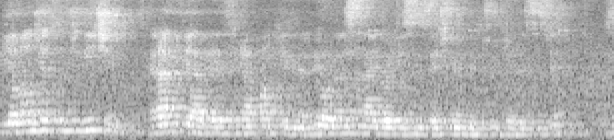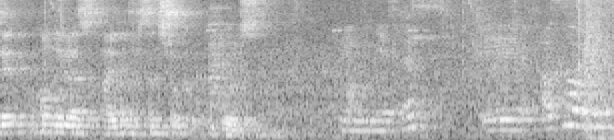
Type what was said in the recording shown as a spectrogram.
bir yabancı yatırımcı niçin herhangi bir yerde yatırım yapmak yerine bir organize sanayi bölgesini seçmelidir Türkiye'de sizce? Bize bu konuda biraz aydınlatırsanız çok mutlu oluruz. memnuniyetle. Ee, aslında organize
